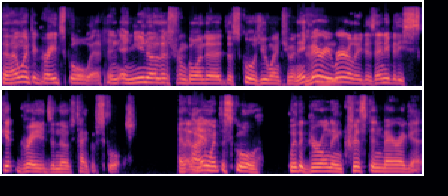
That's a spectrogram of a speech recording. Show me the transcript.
that I went to grade school with, and, and you know this from going to the schools you went to, and very mm-hmm. rarely does anybody skip grades in those type of schools. And oh, yeah. I went to school with a girl named Kristen Merrigan.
